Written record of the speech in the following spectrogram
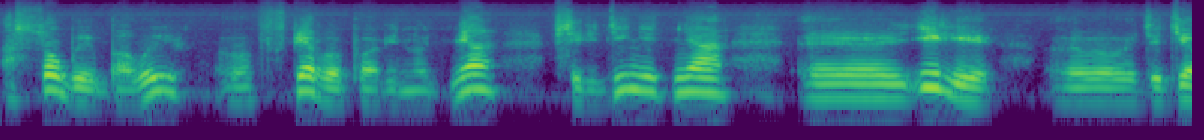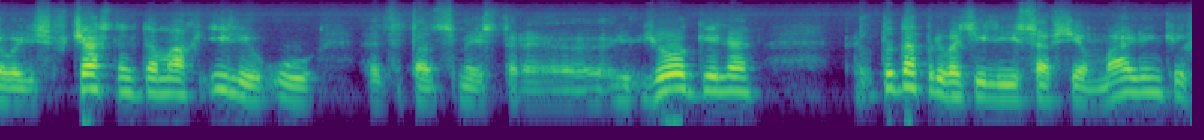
особые балы в первую половину дня, в середине дня, э, или э, делались в частных домах, или у танцмейстера э, Йогеля. Туда привозили и совсем маленьких,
